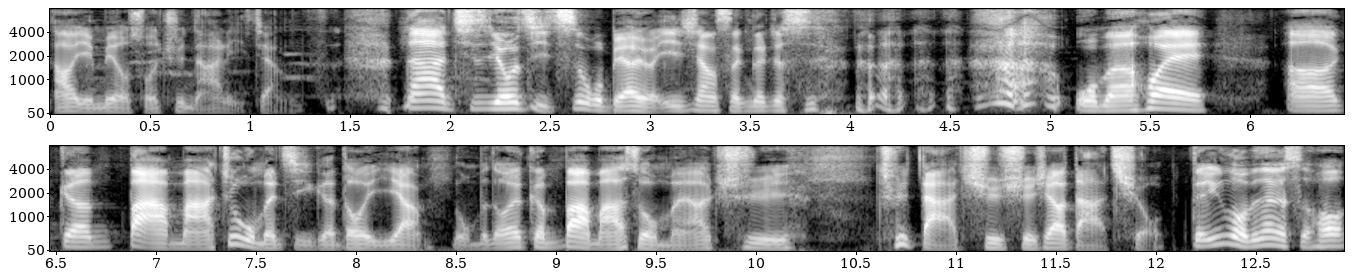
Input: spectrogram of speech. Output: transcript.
然后也没有说去哪里这样子。那其实有几次我比较有印象深刻，就是 我们会呃跟爸妈，就我们几个都一样，我们都会跟爸妈说我们要去去打去学校打球。对，因为我们那个时候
